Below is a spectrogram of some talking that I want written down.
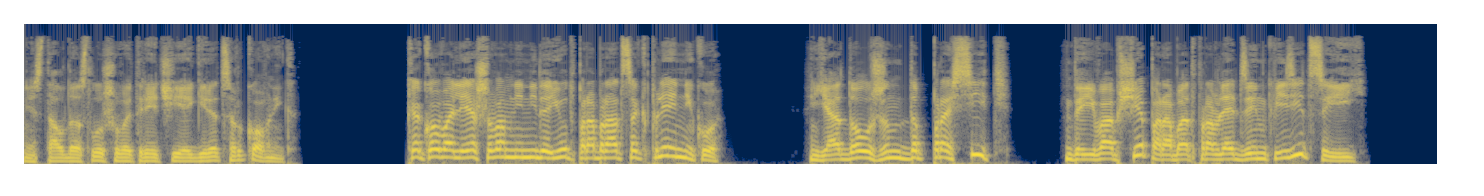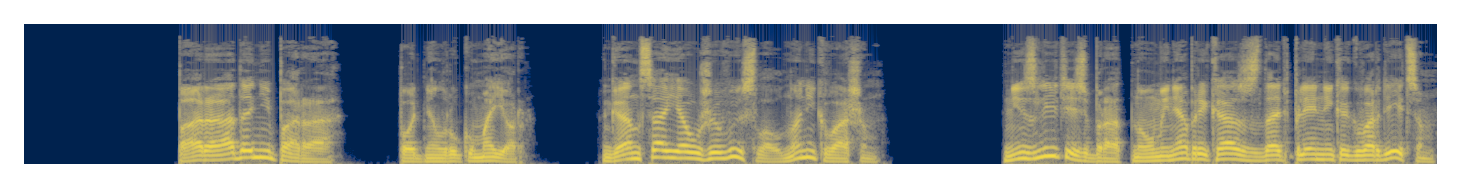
Не стал дослушивать речи егеря церковник. Какого лешего мне не дают пробраться к пленнику? Я должен допросить. Да и вообще пора бы отправлять за инквизицией. Пора да не пора, поднял руку майор. Гонца я уже выслал, но не к вашим. Не злитесь, брат, но у меня приказ сдать пленника гвардейцам.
